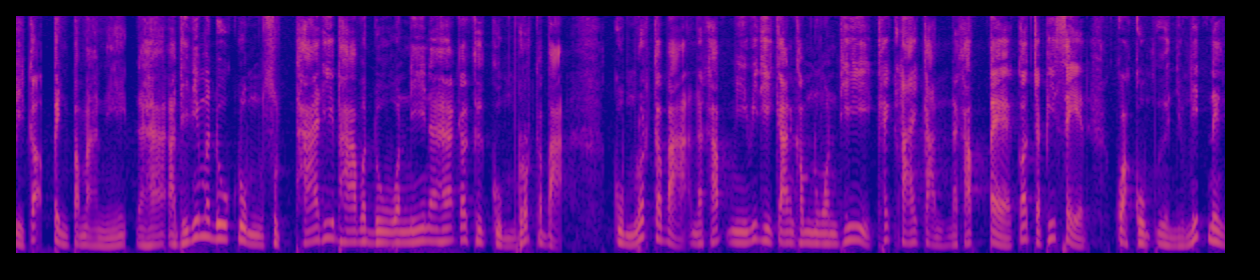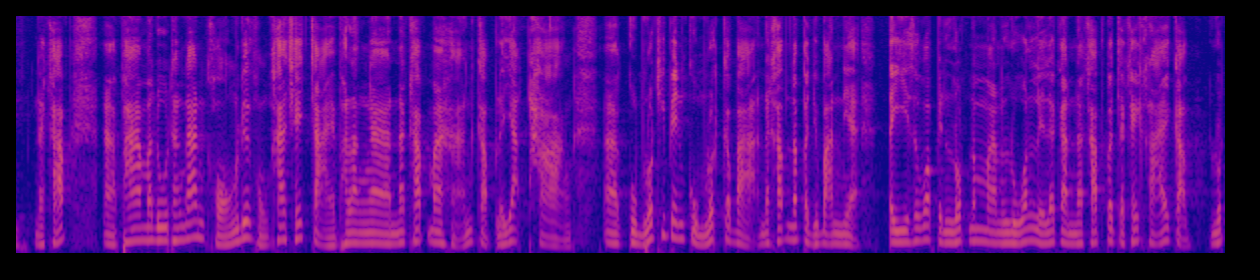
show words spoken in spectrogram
บริดก็เป็นประมาณนี้นะฮะอะทีนี้มาดูกลุ่มสุดท้ายที่พามาดูวันนี้นะฮะก็คือกลุ่มรถกระบะ กลุ่มรถกระบะนะครับมีวิธีการคำนวณที่คล้ายๆกันนะครับแต่ก็จะพิเศษกว่ากลุ่มอื่นอยู่นิดนึงนะครับาพามาดูทางด้านของเรื่องของค่าใช้จ่ายพลังงานนะครับมาหารกับระยะทางากลุ่มรถที่เป็นกลุ่มรถกระบะนะครับณปัจจุบันเนี่ยตีซะว่าเป็นรถน้ำมันล้วนเลยแล้วกันนะครับ ก็จะคล้ายๆกับรถ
